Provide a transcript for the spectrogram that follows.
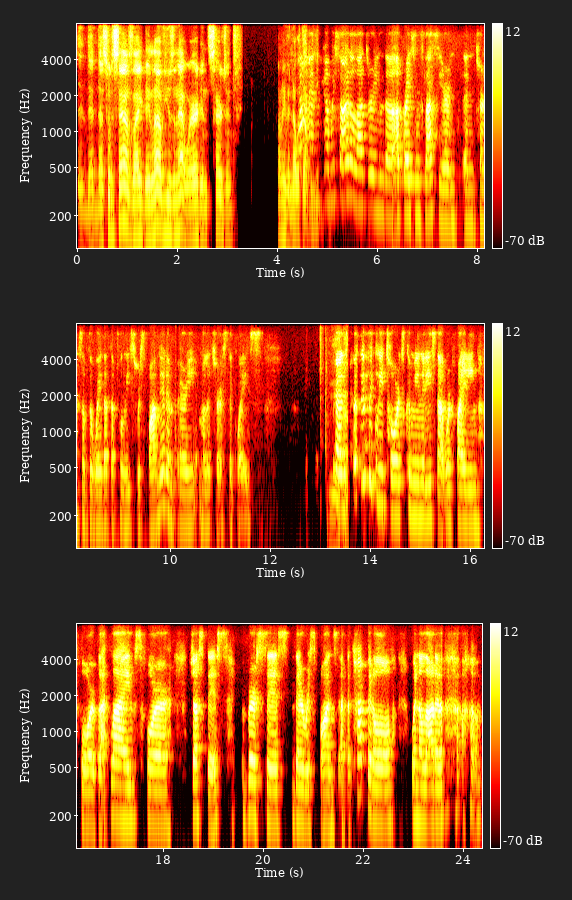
that, that's what it sounds like. They love using that word, insurgent. I don't even know what yeah, that means. And, and, we saw it a lot during the uprisings last year in, in terms of the way that the police responded in very militaristic ways. Yeah. And specifically towards communities that were fighting for Black lives, for justice, versus their response at the Capitol when a lot of um,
